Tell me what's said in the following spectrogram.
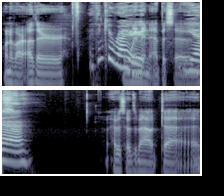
one of our other I think you're right. women episodes. Yeah. episodes about uh,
